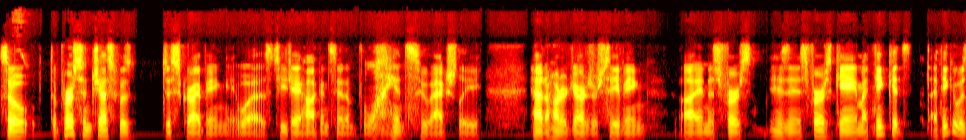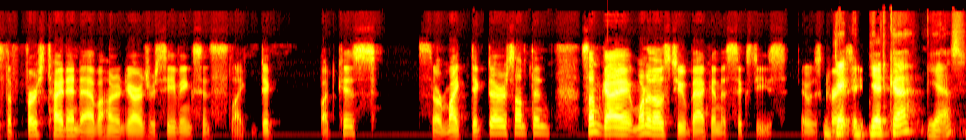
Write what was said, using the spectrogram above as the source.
So the person Jess was describing it was T.J. Hockenson of the Lions, who actually had 100 yards receiving uh, in his first his, his first game. I think it's I think it was the first tight end to have 100 yards receiving since like Dick Butkus or Mike Ditka or something. Some guy, one of those two back in the 60s. It was crazy. D- Ditka, yes,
